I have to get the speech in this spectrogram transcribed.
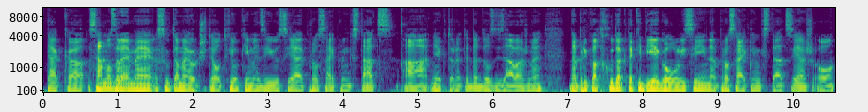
tak uh, samozrejme sú tam aj určité odchylky medzi UCI Pro Cycling Stats a niektoré teda dosť závažné. Napríklad chudák taký Diego Ulisi na Pro Cycling Stats je až o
